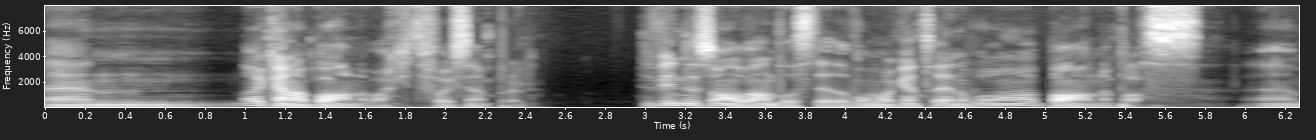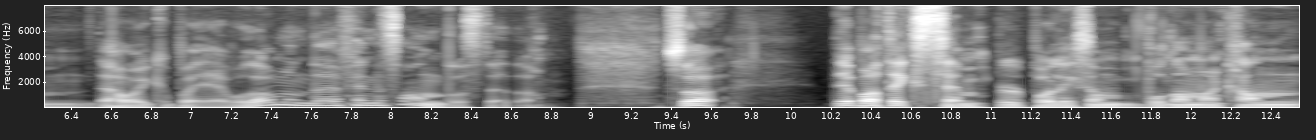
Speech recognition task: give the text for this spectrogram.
Når jeg kan ha barnevakt, f.eks. Det finnes andre steder hvor man kan trene hvor man har barnepass. Um, det har vi ikke på EVO, da, men det finnes andre steder. Så det er bare et eksempel på liksom hvordan man kan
